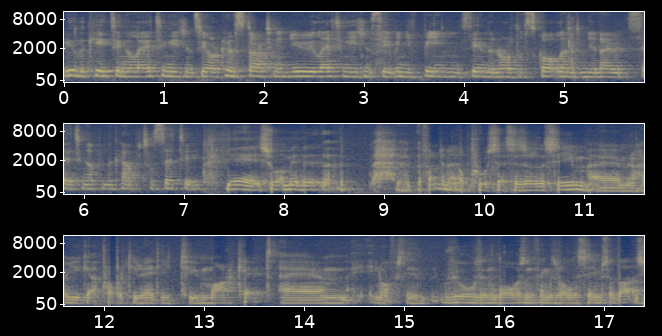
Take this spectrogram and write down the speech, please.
relocating a letting agency or kind of starting a new letting agency when you've been say in the north of Scotland and you're now setting up in the capital city yeah so I mean the, the, the fundamental processes are the same. Um, you know, how you get a property ready to market. Um, you know, obviously rules and laws and things are all the same, so that's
